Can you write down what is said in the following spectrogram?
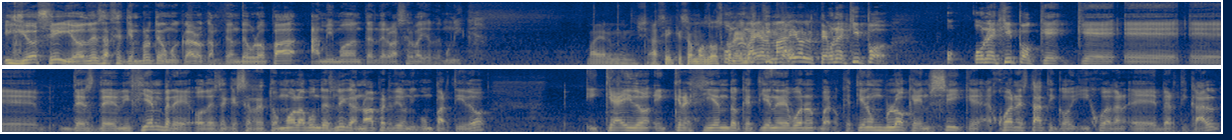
Y yo sí, yo desde hace tiempo lo tengo muy claro. campeón de Europa, a mi modo de entender, va a ser el Bayern de Múnich. Bayern Múnich. Así que somos dos con el Bayern Mario. Un equipo un equipo que, que eh, eh, desde diciembre o desde que se retomó la Bundesliga no ha perdido ningún partido y que ha ido creciendo, que tiene bueno, bueno, que tiene un bloque en sí, que juegan estático y juegan eh, vertical,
